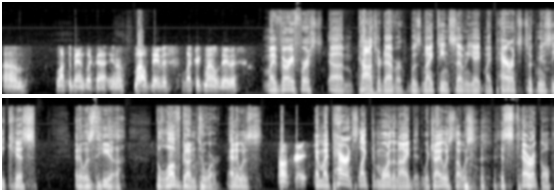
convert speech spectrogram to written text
um, lots of bands like that. You know, Miles Davis, Electric Miles Davis. My very first um, concert ever was 1978. My parents took me to see Kiss, and it was the uh, the Love Gun tour, and it was Oh, it's great. and my parents liked it more than I did, which I always thought was hysterical.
